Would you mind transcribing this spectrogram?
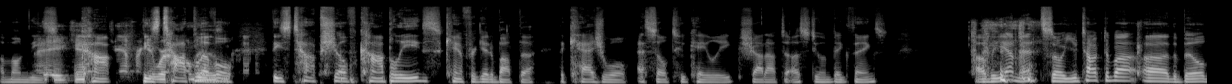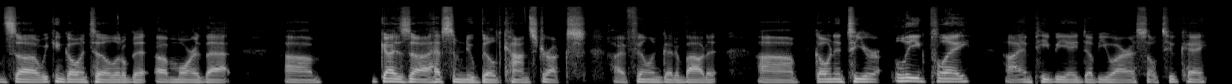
among these hey, can't, comp, can't these top level, is. these top shelf comp leagues. Can't forget about the the casual SL2K league. Shout out to us doing big things. Uh, but yeah, man. So you talked about uh, the builds. Uh, we can go into a little bit uh, more of that Um, you guys uh, have some new build constructs. I'm feeling good about it. Uh, going into your league play, uh, MPBA WRSL 2K.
